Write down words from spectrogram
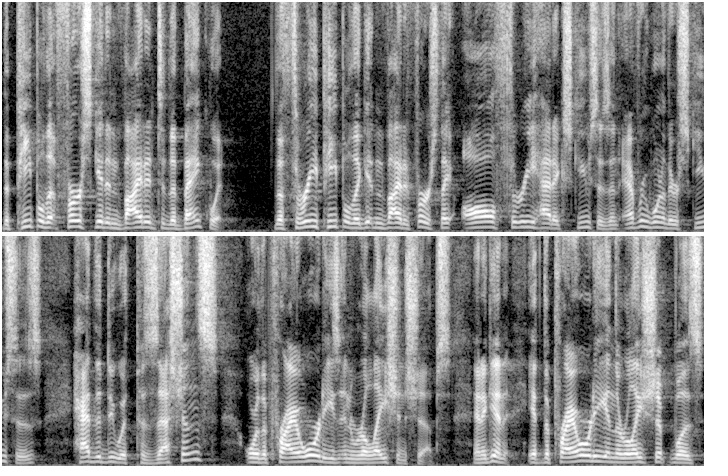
the people that first get invited to the banquet, the three people that get invited first, they all three had excuses, and every one of their excuses had to do with possessions or the priorities in relationships. And again, if the priority in the relationship was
